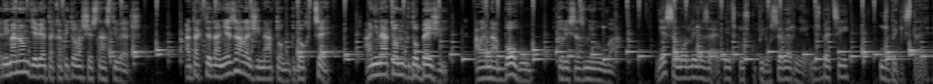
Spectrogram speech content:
Rimanom 9. kapitola 16. verš. A tak teda nezáleží na tom, kto chce, ani na tom, kto beží, ale na Bohu, ktorý sa zmilúva. Dnes sa modlíme za etnickú skupinu Severní Uzbeci v Uzbekistane.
